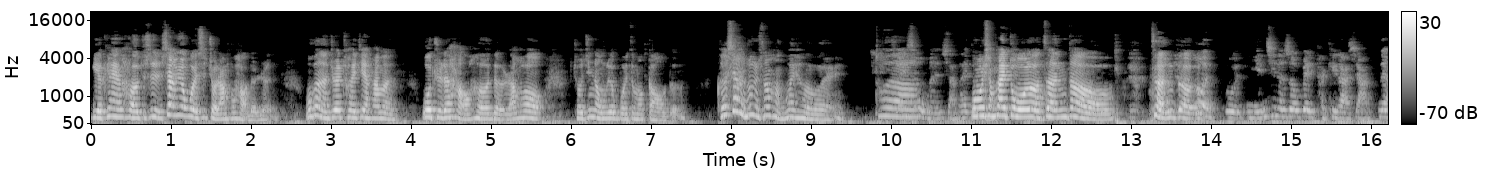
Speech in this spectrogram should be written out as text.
也可以喝，就是像因为我也是酒量不好的人，我可能就会推荐他们我觉得好喝的，然后酒精浓度又不会这么高的。可是现在很多女生很会喝哎、对所以啊是，我们想太多，我们想太多了，哦真的 真因为的我年轻的时候被 tequila 吓，那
